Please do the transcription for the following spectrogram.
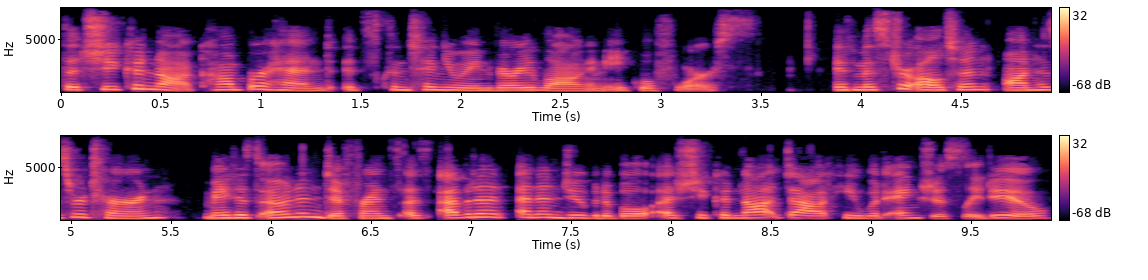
that she could not comprehend its continuing very long in equal force. If Mr. Elton, on his return, made his own indifference as evident and indubitable as she could not doubt he would anxiously do,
